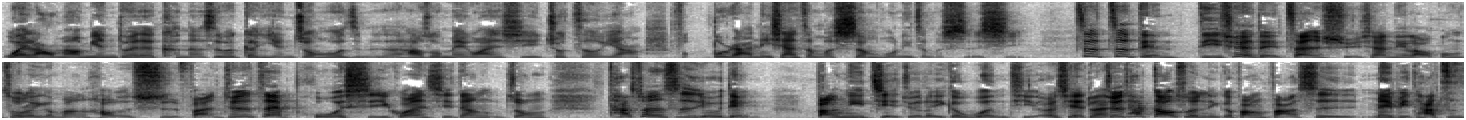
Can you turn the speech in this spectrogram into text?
未来我们要面对的可能是会更严重或者怎么的？他说：没关系，就这样，不然你现在怎么生活？你怎么实习？这这点的确得赞许一下你老公做了一个蛮好的示范，就是在婆媳关系当中，他算是有点帮你解决了一个问题，而且对就是他告诉你一个方法是，maybe 他自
